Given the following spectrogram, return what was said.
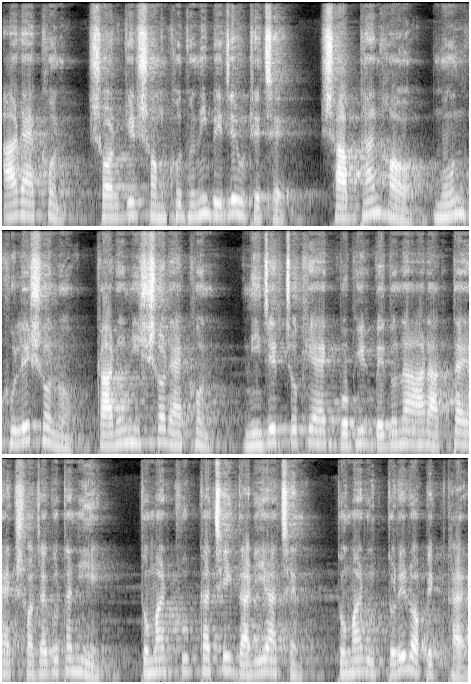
আর এখন, স্বর্গের শঙ্খধ্বনি বেজে উঠেছে। সাবধান হও, মন খুলে শোনো, কারণ ঈশ্বর এখন, নিজের চোখে এক গভীর বেদনা আর আত্মায় এক সজাগতা নিয়ে, তোমার খুব কাছেই দাঁড়িয়ে আছেন। তোমার উত্তরের অপেক্ষায়।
